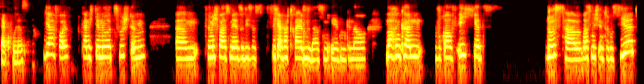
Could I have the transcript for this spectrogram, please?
sehr cool ist. Ja, voll. Kann ich dir nur zustimmen. Ähm, für mich war es mehr so dieses sich einfach treiben lassen eben, genau. Machen können, worauf ich jetzt Lust habe, was mich interessiert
